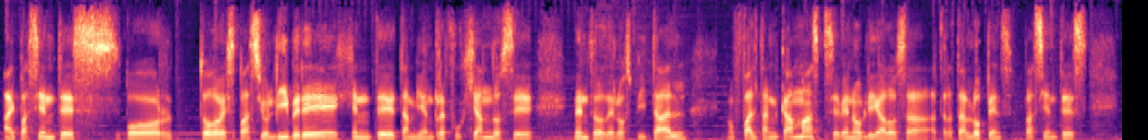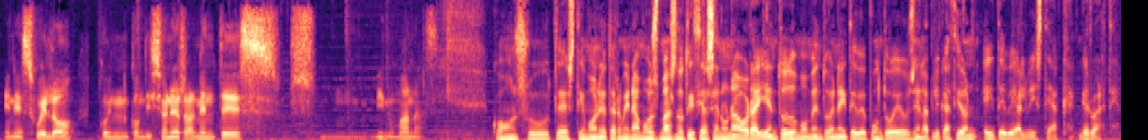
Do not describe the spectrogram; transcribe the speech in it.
Hay pacientes por todo espacio libre, gente también refugiándose dentro del hospital. No faltan camas, se ven obligados a, tratar los pacientes en el suelo con condiciones realmente inhumanas. Con su testimonio terminamos más noticias en una hora y en todo momento en itv.eus y en la aplicación ITV Albisteac. Geruarte.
